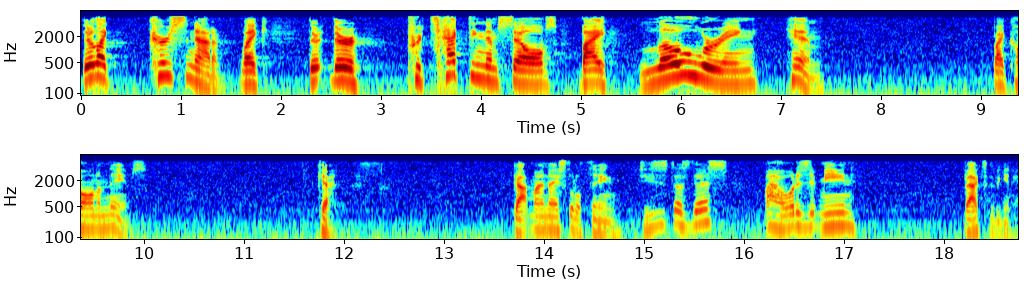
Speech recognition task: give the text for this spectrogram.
They're like cursing at him. Like they're, they're protecting themselves by lowering him by calling him names. Got my nice little thing. Jesus does this? Wow, what does it mean? Back to the beginning.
